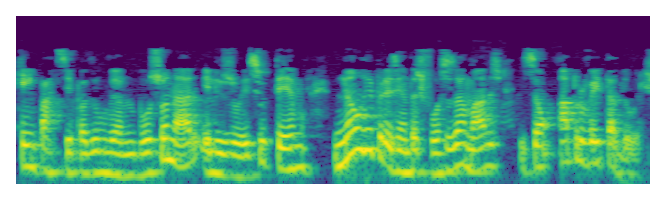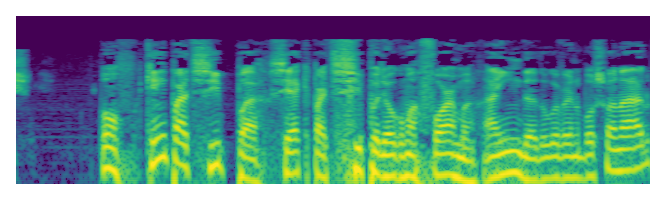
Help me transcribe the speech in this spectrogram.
quem participa do governo Bolsonaro, ele usou esse termo, não representa as Forças Armadas e são aproveitadores. Bom, quem participa, se é que participa de alguma forma ainda do governo Bolsonaro,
